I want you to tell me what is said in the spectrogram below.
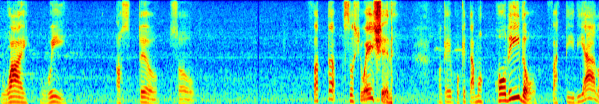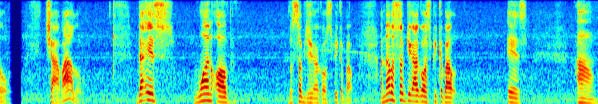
why we are still so fucked up situation. Ok, porque estamos jodidos, fastidiados, chavado. That is one of the subjects I'm going to speak about. Another subject I'm going to speak about is um,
